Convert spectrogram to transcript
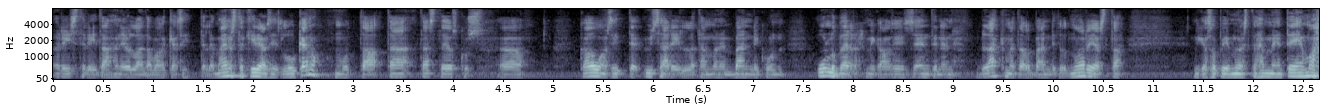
ristiriitaa hän jollain tavalla käsittelee. Mä en ole sitä kirjaa siis lukenut, mutta tää, tästä joskus äh, kauan sitten Ysärillä tämmöinen bändi kuin Ulver, mikä on siis entinen black metal bändi Norjasta, mikä sopii myös tähän meidän teemaan,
